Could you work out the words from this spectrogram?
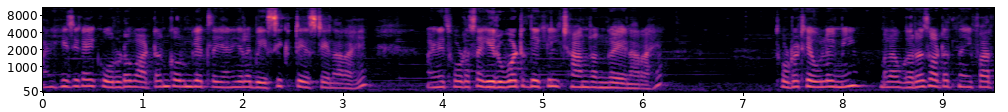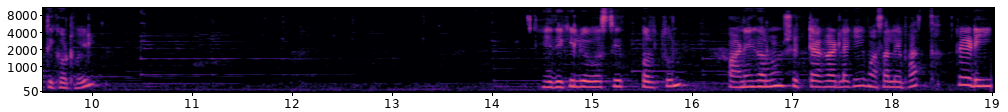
आणि हे जे काही कोरडं वाटण करून घेतलं याने याला बेसिक टेस्ट येणार आहे आणि थोडंसं हिरवट देखील छान रंग येणार आहे. थोडं ठेवलं आहे मी. मला गरज वाटत नाही फार तिखट होईल. हे देखील व्यवस्थित परतून पाणी घालून शिट्ट्या काढल्या की मसाले भात रेडी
